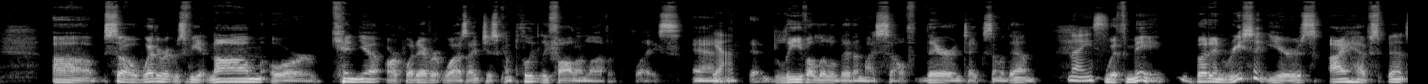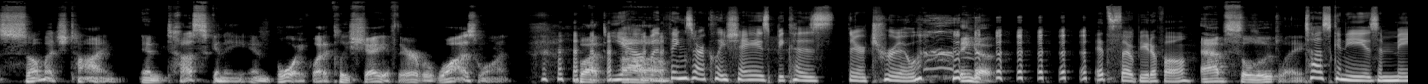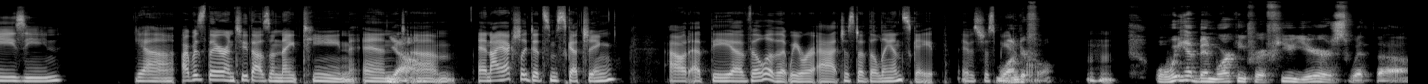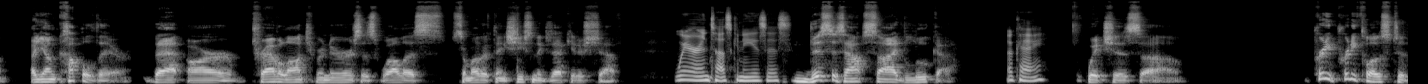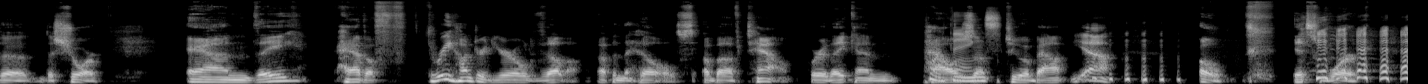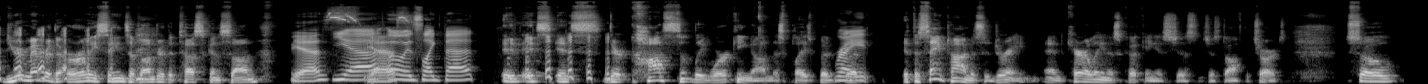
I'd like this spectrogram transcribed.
Uh, so whether it was Vietnam or Kenya or whatever it was, I just completely fall in love with the place and, yeah. and, leave a little bit of myself there and take some of them nice with me. But in recent years, I have spent so much time in Tuscany, and boy, what a cliche if there ever was one. But yeah, uh, but things are cliches because they're true. bingo. It's so beautiful. Absolutely. Tuscany is amazing. Yeah, I was there in 2019, and yeah. um, and I actually did some sketching out at the uh, villa that we were at, just of the landscape. It was just beautiful. wonderful. Mm-hmm. Well, we have been working for a few years with uh, a young couple there that are travel entrepreneurs as well as some other things. She's an executive chef. Where in Tuscany is this? This is outside Lucca. Okay. Which is uh, pretty pretty close to the the shore, and they have a 300 year old villa up in the hills above town where they can house up to about, yeah. oh, it's work. Do you remember the early scenes of Under the Tuscan Sun? Yes. Yeah. Yes. Oh, it's like that. it, it's it's they're constantly working on this place, but right. But at the same time, it's a dream, and Carolina's cooking is just just off the charts. So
